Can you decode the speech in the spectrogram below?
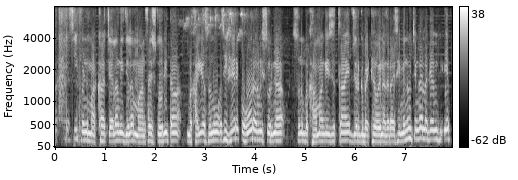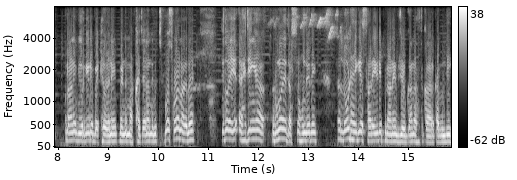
ਬਸ ਅਸੀਂ ਪਿੰਡ ਮੱਖਾ ਚਹਿਲਾਂ ਦੀ ਜ਼ਿਲ੍ਹਾ ਮਾਨਸਾ ਦੀ ਸਟੋਰੀ ਤਾਂ ਵਿਖਾਈਏ ਤੁਹਾਨੂੰ, ਅਸੀਂ ਫਿਰ ਇੱਕ ਹੋਰ ਅਗਲੀ ਸਟੋਰੀ ਨਾਲ ਤੁਹਾਨੂੰ ਵਿਖਾਵਾਂਗੇ, ਜਿਸ ਤਰ੍ਹਾਂ ਇਹ ਬਜ਼ੁਰਗ ਬੈਠੇ ਹੋਏ ਨਜ਼ਰ ਆਏ ਸੀ। ਮੈਨੂੰ ਵੀ ਚੰਗਾ ਲੱਗਿਆ ਵੀ ਇਹ ਪੁਰਾਣੇ ਬਜ਼ੁਰਗ ਜਿਹੜੇ ਬੈਠੇ ਹੋਏ ਨੇ ਪਿੰਡ ਮੱਖਾ ਚਹਿਲਾਂ ਦੇ ਵਿੱਚ, ਬਹੁਤ ਸੋਹਣਾ ਲੱਗਦਾ ਜਦੋਂ ਇਹ ਇਹੋ ਜਿਹੀਆਂ ਰੂਹਾਂ ਦੇ ਦਰਸ਼ਨ ਹੁੰਦੇ ਨੇ, ਤਾਂ ਲੋੜ ਹੈਗੀ ਹੈ ਸਾਰੇ ਜਿਹੜੇ ਪੁਰਾਣੇ ਬਜ਼ੁਰਗਾਂ ਦਾ ਸਤਿਕਾਰ ਕਰਨ ਦੀ,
